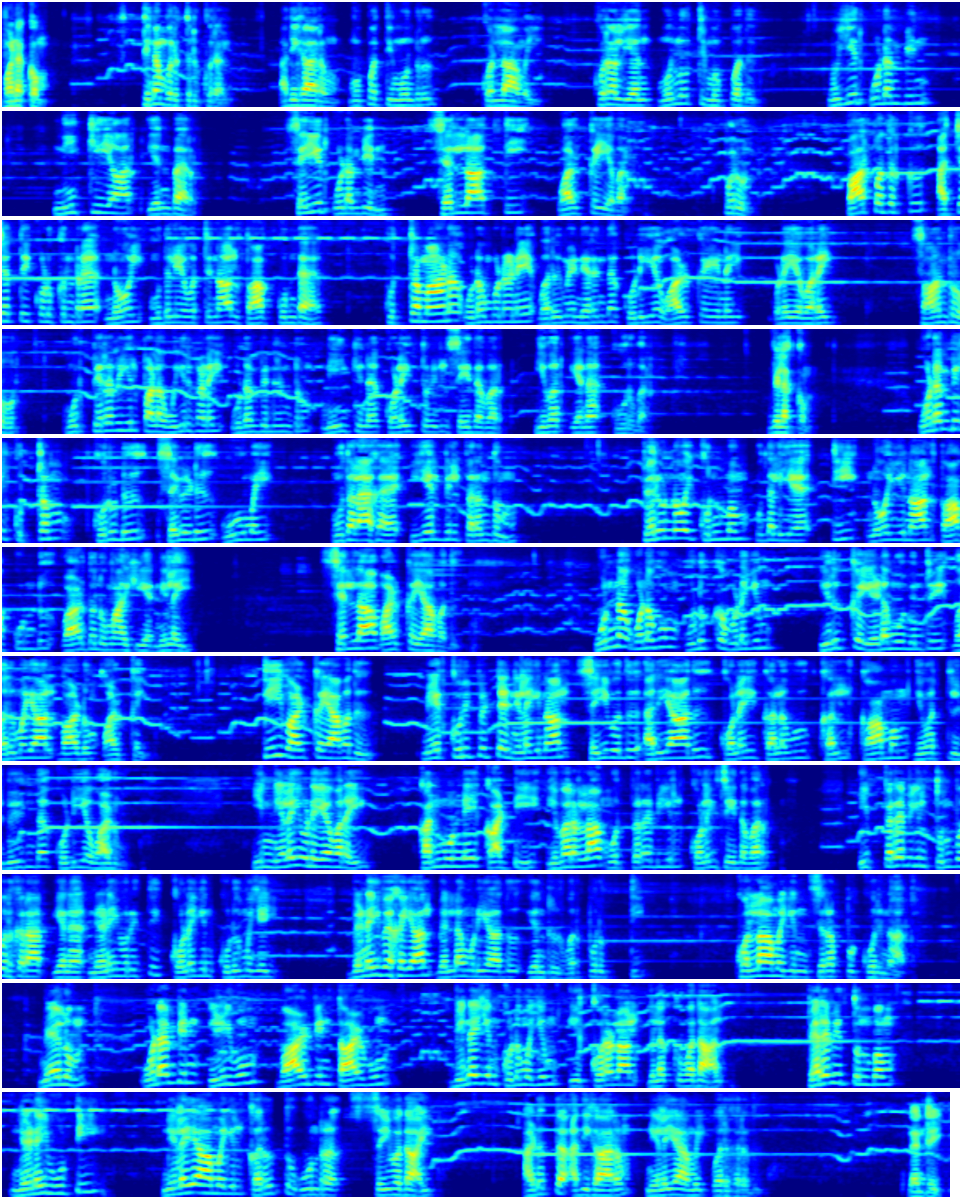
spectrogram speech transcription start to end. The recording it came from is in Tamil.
வணக்கம். தினம் ஒரு திருக்குறள் அதிகாரம் முப்பத்தி மூன்று கொல்லாமை. குரல் எண் முன்னூற்றி முப்பது. உயிர் உடம்பின் நீக்கியார் என்பர். செயிர் உடம்பின் செல்லாத்தி வாழ்க்கையவர். பொருள். பார்ப்பதற்கு அச்சத்தை கொடுக்கின்ற நோய் முதலியவற்றினால் தாக்குண்ட குற்றமான உடம்புடனே வறுமை நிறைந்த கொடிய வாழ்க்கையினை உடையவரை சான்றோர் முற்பிறவியில் பல உயிர்களை உடம்பினின்றும் நீக்கின கொலை தொழில் செய்தவர் இவர் என கூறுவர். விளக்கம். உடம்பில் குற்றம் குருடு செவிடு ஊமை முதலாக இயல்பில் பிறந்தும் பெருநோய் குன்மம் முதலிய தீ நோயினால் தாக்குண்டு வாழ்தலுமாகிய நிலை செல்லா வாழ்க்கையாவது. உண்ண உணவும் உடுக்க உடையும் இருக்க இடமுமின்றி வறுமையால் வாடும் வாழ்க்கை. தீ வாழ்க்கையாவது மேற்குறிப்பிட்ட நிலையினால் செய்வது அறியாது கொலை களவு கல் காமம் இவற்றில் வீழ்ந்த கொடிய வாழ்வு இந்நிலையுடையவரை கண்முன்னே காட்டி இவரெல்லாம் முற்பிறவியில் கொலை செய்தவர் இப்பிறவியில் துன்புறுகிறார் என நினைவுறுத்தி கொலையின் கொடுமையை வினைவகையால் வெல்ல முடியாது என்று வற்புறுத்தி கொல்லாமையின் சிறப்பு கூறினார். மேலும் உடம்பின் இழிவும் வாழ்வின் தாழ்வும் வினையின் கொடுமையும் இக்குறளால் விளக்குவதால் பிறவி துன்பம் நினைவூட்டி நிலையாமையில் கருத்து ஊன்ற செய்வதாய் அடுத்த அதிகாரம் நிலையாமை வருகிறது. நன்றி.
